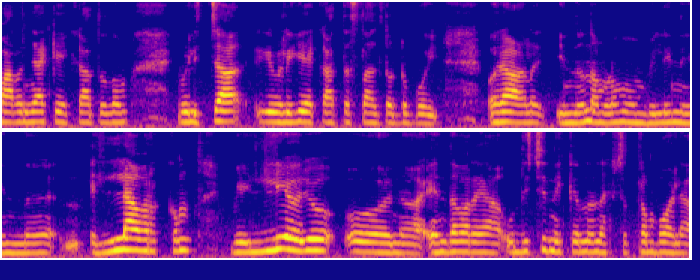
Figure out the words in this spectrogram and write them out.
പറഞ്ഞാൽ കേൾക്കാത്തതും വിളിച്ചാൽ വിളി കേൾക്കാത്ത സ്ഥലത്തോട്ട് പോയി. ഒരാൾ ഇന്ന് നമ്മുടെ മുമ്പിൽ നിന്ന് എല്ലാവർക്കും വലിയൊരു പിന്നെ എന്താ പറയുക ഉദിച്ച് നിൽക്കുന്ന നക്ഷത്രം പോലെ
